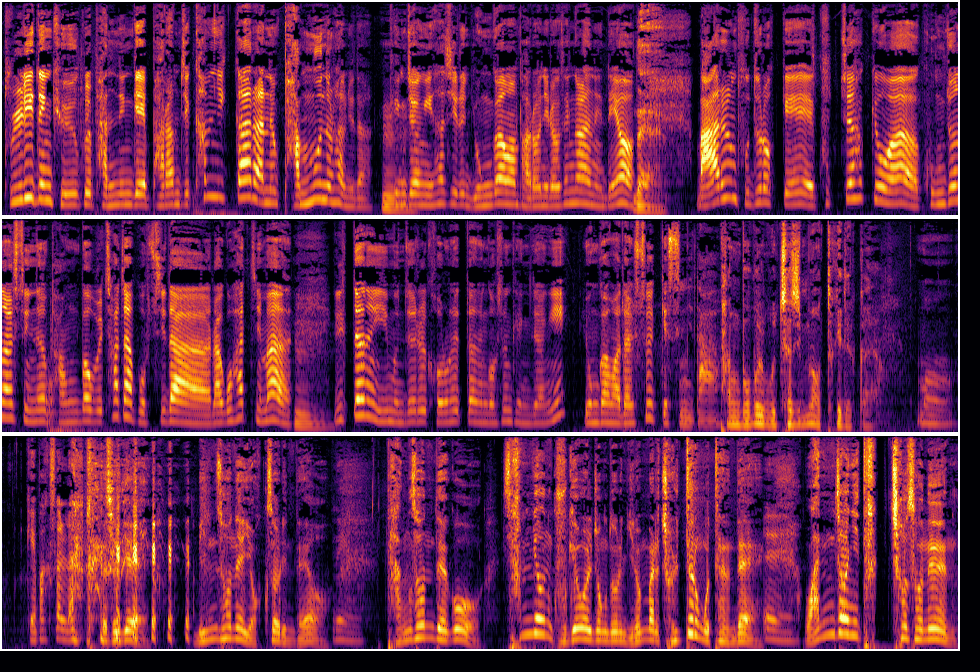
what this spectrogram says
분리된 교육을 받는 게 바람직합니까?라는 반문을 합니다. 음. 굉장히 사실은 용감한 발언이라고 생각하는데요. 네. 말은 부드럽게 국제 학교와 공존할 수 있는 방법을 찾아봅시다라고 하지만 음. 일단은 이 문제를 거론했다는 것은 굉장히 용감하다 할 수 있겠습니다. 방법을 못 찾으면 어떻게 될까요? 뭐 개박살나. 그러니까 되게 민선의 역설인데요. 네. 당선되고 3년 9개월 정도는 이런 말을 절대로 못 하는데 네. 완전히 닥쳐서는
